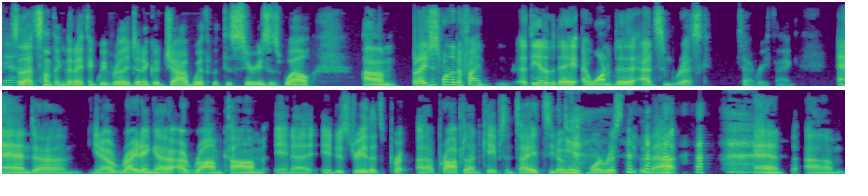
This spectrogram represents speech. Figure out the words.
Yeah. So that's something that I think we've really done a good job with with this series as well. Um, but I just wanted to find, at the end of the day, I wanted to add some risk to everything. And um, you know, writing a, a rom com in an industry that's pr- uh, propped on capes and tights, you don't yeah. get more risky than that. and um,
